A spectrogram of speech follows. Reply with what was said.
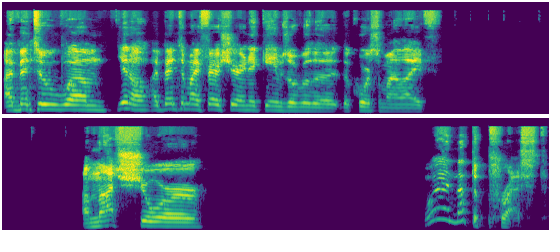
I've been to, um, you know, I've been to my fair share of Knick games over the, the course of my life. I'm not sure. Well, not depressed.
